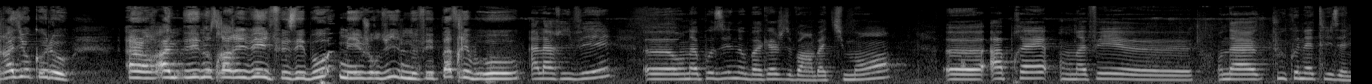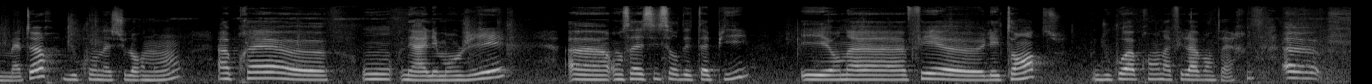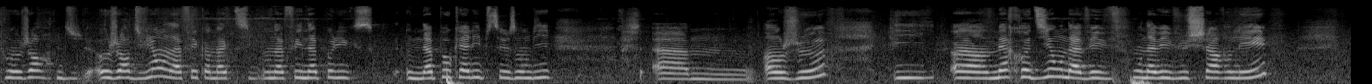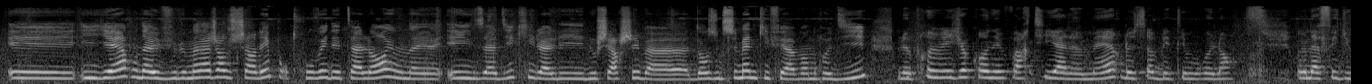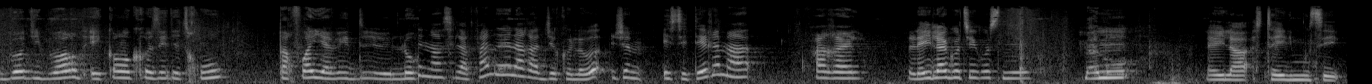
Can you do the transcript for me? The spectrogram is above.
Radio Colo. Alors, dès notre arrivée, il faisait beau, mais aujourd'hui, il ne fait pas très beau. À l'arrivée, euh, on a posé nos bagages devant un bâtiment. Euh, après, on a fait, euh, on a pu connaître les animateurs. Du coup, on a su leur nom. Après, on est allé manger. on s'est assis sur des tapis et on a fait les tentes. Du coup, après, on a fait l'inventaire. Aujourd'hui, on a fait comme on a fait une apocalypse, une apocalypse zombie en jeu. Un mercredi, on avait, on avait vu Charlet. Et hier, on avait vu le manager de Charlet pour trouver des talents et, on a, et il a dit qu'il allait nous chercher bah, dans une semaine qui fait à vendredi. Le premier jour qu'on est parti à la mer, le sable était brûlant. On a fait du bodyboard et quand on creusait des trous, parfois il y avait de l'eau. Maintenant, c'est la fin de la radio colo et c'était Réma. Farel. Leila Gauthier-Cosnier. Manon. Leila Staïl Moussé.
